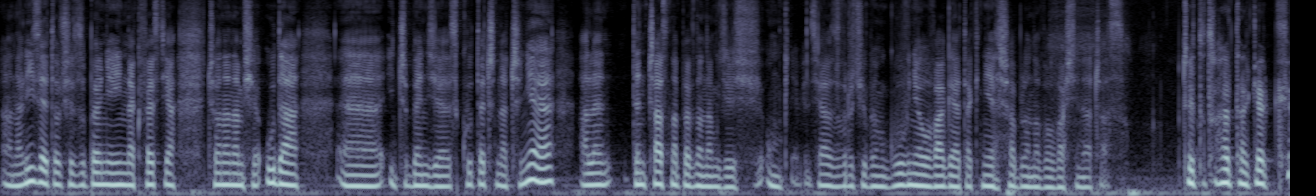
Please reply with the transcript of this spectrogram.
analizę. To już jest zupełnie inna kwestia, czy ona nam się uda e, i czy będzie skuteczna, czy nie, ale ten czas na pewno nam gdzieś umknie, więc ja zwróciłbym głównie uwagę tak nieszablonowo właśnie na czas. Czyli to trochę tak jak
